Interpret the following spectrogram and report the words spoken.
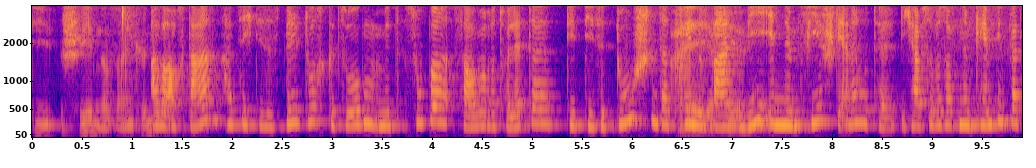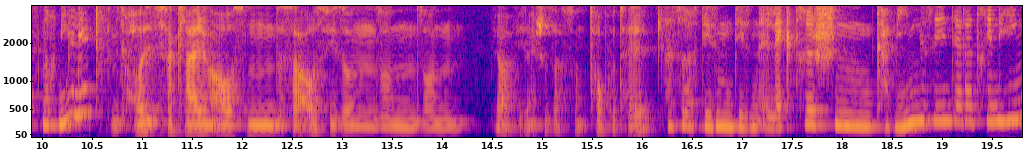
die Schweden da sein können. Aber auch da hat sich dieses Bild durchgezogen mit super sauberer Toilette. Die, diese Duschen da drin Alter waren Schwede. wie in einem Vier-Sterne-Hotel. Ich habe sowas auf einem Campingplatz noch nie erlebt. Also mit Holzverkleidung außen, das sah aus wie so ein, so ein, so ein ja, wie du eigentlich schon sagst, so ein Top-Hotel. Hast du auch diesen, diesen elektrischen Kamin gesehen, der da drin hing?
